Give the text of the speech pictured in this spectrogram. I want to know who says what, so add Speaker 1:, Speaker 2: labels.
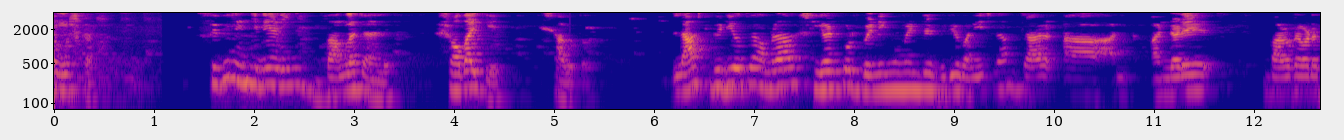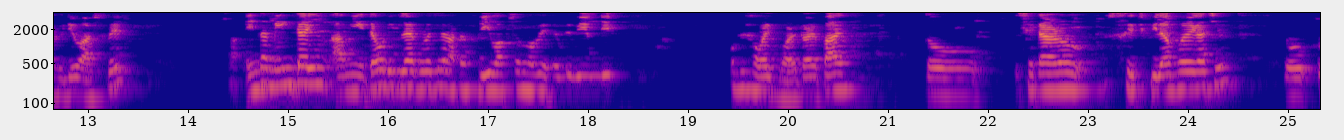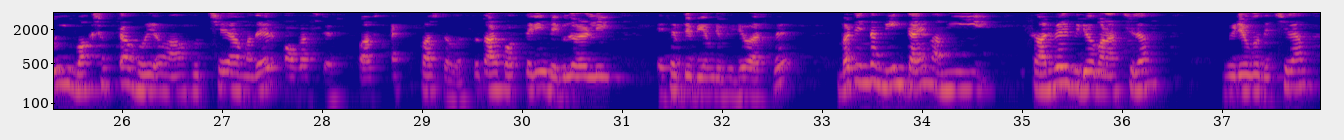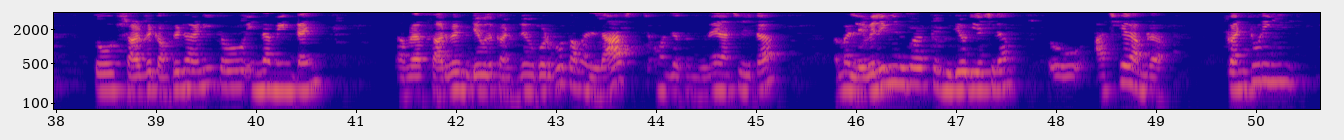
Speaker 1: নমস্কার। Civil engineering Bangla চ্যানেলে সবাইকে স্বাগত। লাস্ট ভিডিওতে আমরা শিয়ার ফোর্স বেন্ডিং মুভমেন্টের ভিডিও বানিয়েছিলাম, যার আন্ডারে বারো তেরোটা ভিডিও আসবে। ইন দ্য মিন টাইম আমি এটাও ডিক্লেয়ার করেছিলাম, একটা ফ্রি ওয়ার্কশপ হবে এস এফটি বিএমডির ওকে সবাই ভয় টয় পায়। তো সেটারও সিট ফিল আপ হয়ে গেছে। তো ওই ওয়ার্কশপটা হয়ে হচ্ছে আমাদের অগাস্টে ফার্স্ট ফার্স্ট অগাস্ট তো তারপর থেকেই regularly S F D BMD video আসবে। But in the mean time আমি সার্ভের ভিডিও বানাচ্ছিলাম ভিডিওগুলো দিচ্ছিলাম। তো সার্ভে কমপ্লিট হয়নি, তো ইন দ্য মিন টাইম আমরা সার্ভে ভিডিওগুলো কন্টিনিউ করব। তো আমার লাস্ট আমার যত মনে আছে এটা, আমরা লেভেলিং এর উপর একটা ভিডিও দিয়েছিলাম। তো আজকের আমরা কন্টুরিং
